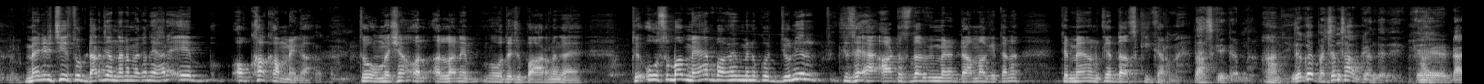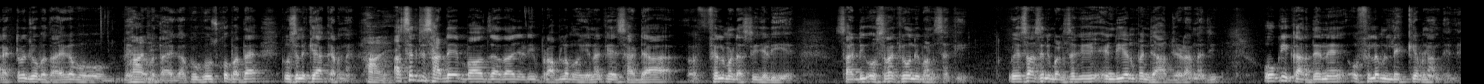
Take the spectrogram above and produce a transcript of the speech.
ਬਿਲਕੁਲ। ਮੈਂ ਜਿਹੜੀ ਚੀਜ਼ ਤੋਂ ਡਰ ਜਾਂਦਾ ਨਾ ਮੈਂ ਕਹਿੰਦਾ ਯਾਰ ਇਹ ਔਖਾ ਕੰਮ ਹੈਗਾ ਤੋ ਹਮੇਸ਼ਾ ਅਲ- ਅੱਲਾ ਨੇ ਉਹਦੇ ਚ ਪਾਰ ਲੰਗਾਇਆ ਤੇ ਉਸ ਬਾਅਦ ਮੈਂ ਭਾਵੇਂ ਮੈਨੂੰ ਕੋਈ ਜੂਨੀਅਰ ਕਿਸੇ ਆਰਟਿਸਟ ਦਾ ਵੀ ਮੈਂ ਡਰਾਮਾ ਕੀਤਾ ਨਾ ਤੇ ਮੈਂ ਉਹਨਾਂ ਕੇ ਦੱਸ ਕੀ करना है ਦੱਸ ਕੀ करना हाँ जी। देखो ये बच्चन साहब कहते हैं कि डायरेक्टर जो बताएगा वो हाँ बेहतर जी। बताएगा क्योंकि उसको पता है कि उसने क्या करना हाँ है जी। ਅਸਲ 'ਚ ਸਾਡੇ ਬਹੁਤ ਜ਼ਿਆਦਾ ਜਿਹੜੀ ਪ੍ਰੋਬਲਮ ਹੋਈ ਹੈ ਨਾ ਕਿ ਸਾਡਾ ਫਿਲਮ ਇੰਡਸਟਰੀ ਜਿਹੜੀ ਹੈ ਸਾਡੀ ਉਸ ਤਰ੍ਹਾਂ ਕਿਉਂ ਨਹੀਂ ਬਣ ਸਕੀ ਉਹ ਇਸ ਵਾਸਤੇ ਨਹੀਂ ਬਣ ਸਕੀ ਕਿ ਇੰਡੀਅਨ ਪੰਜਾਬ ਜਿਹੜਾ ਨਾ ਜੀ ਉਹ ਕੀ ਕਰਦੇ ਨੇ ਉਹ ਫਿਲਮ ਲਿਖ ਕੇ ਬਣਾਉਂਦੇ ਨੇ।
